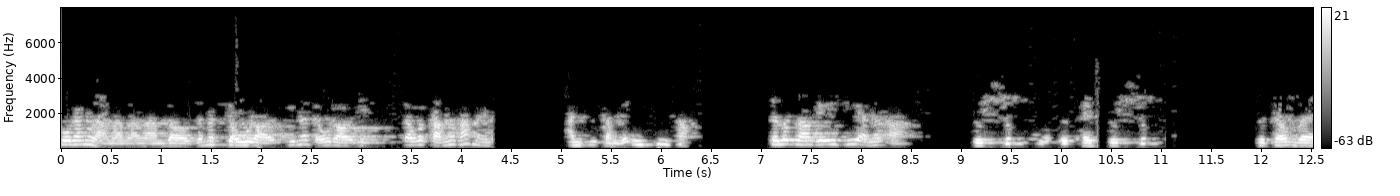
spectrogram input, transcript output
cố gắng làm làm làm làm rồi cho nó trụ rồi. Khi nó trụ rồi thì đâu có cần cái pháp này. Anh chỉ cần cái ý chí thôi. Tới lúc đó cái ý chí anh nói à tôi xúc là tôi thấy tôi xúc tôi trở về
